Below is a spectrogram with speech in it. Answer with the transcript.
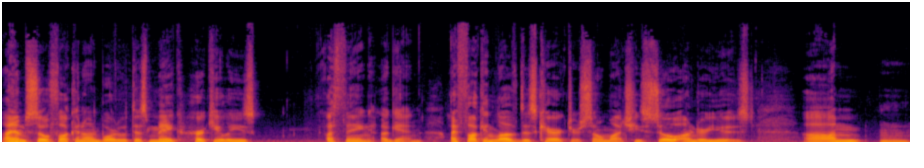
I am so fucking on board with this. Make Hercules a thing again. I fucking love this character so much. He's so underused. I'm, mm,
